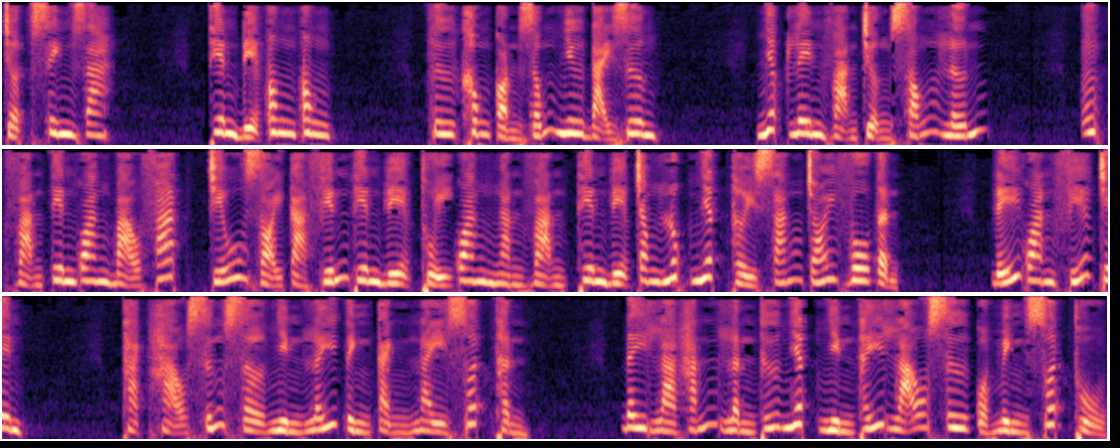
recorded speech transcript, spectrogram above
chợt sinh ra. Thiên địa ong ong. Tư không còn giống như đại dương. nhấc lên vạn trượng sóng lớn. ước vạn tiên quang bảo phát, chiếu rọi cả phiến thiên địa, thủy quang ngàn vạn thiên địa trong lúc nhất thời sáng chói vô tận. Đế quan phía trên. Thạch hảo xứng sờ nhìn lấy tình cảnh này xuất thần. Đây là hắn lần thứ nhất nhìn thấy lão sư của mình xuất thủ.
